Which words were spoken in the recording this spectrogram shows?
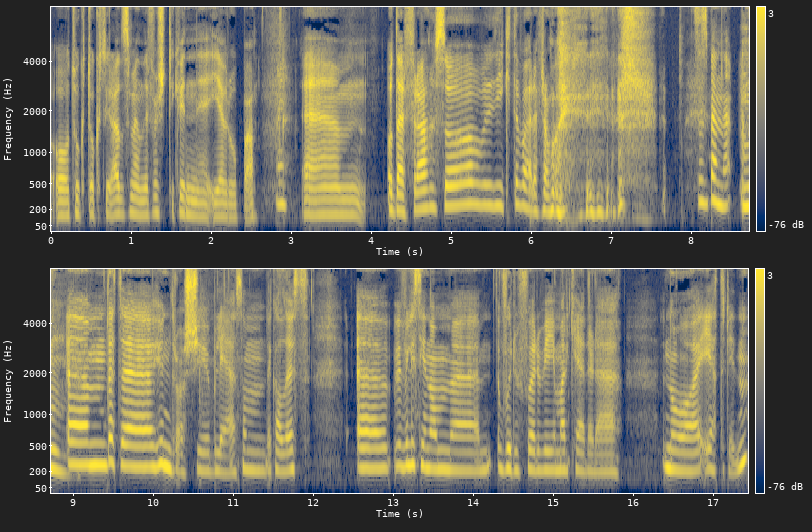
og tok doktorgrad som en av de første kvinnene i Europa. og derfra så gikk det bare framover. Så spennende. Um, dette hundreårsjubileet, som det kalles, uh, vil si noe om uh, hvorfor vi markerer det nå i ettertiden?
